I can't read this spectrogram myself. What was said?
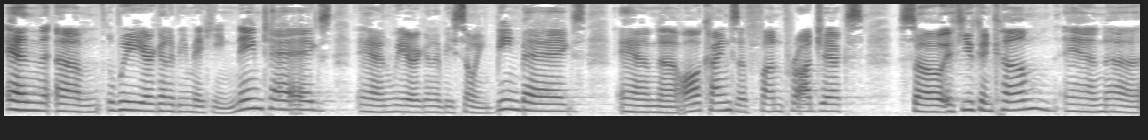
And um, we are going to be making name tags, and we are going to be sewing bean bags, and uh, all kinds of fun projects. So if you can come and uh,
